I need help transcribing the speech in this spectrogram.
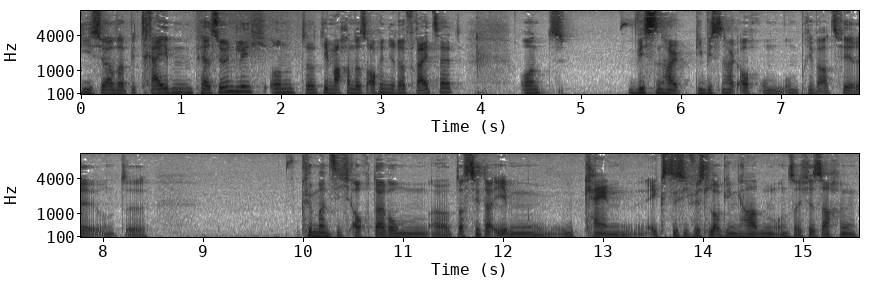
die Server betreiben persönlich und äh, die machen das auch in ihrer Freizeit und wissen halt, die wissen halt auch um, um Privatsphäre und kümmern sich auch darum, äh, dass sie da eben kein exzessives Logging haben und solche Sachen.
